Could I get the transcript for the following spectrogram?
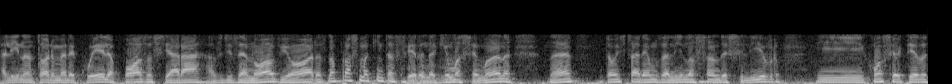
ali na Antônio Maria Coelho, após a Ceará, às 19 horas, na próxima quinta-feira, daqui uma semana, né? Então estaremos ali lançando esse livro e com certeza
